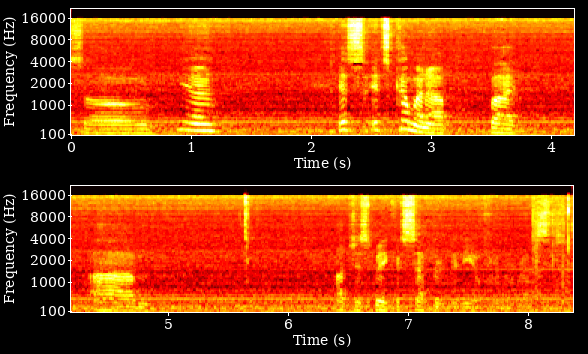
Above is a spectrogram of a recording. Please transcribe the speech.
So, yeah it's it's coming up, but um, I'll just make a separate video for the rest.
